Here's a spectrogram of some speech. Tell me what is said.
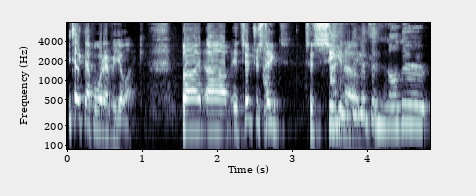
You take that for whatever you like, but um, it's interesting to see. I you know, think it's another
